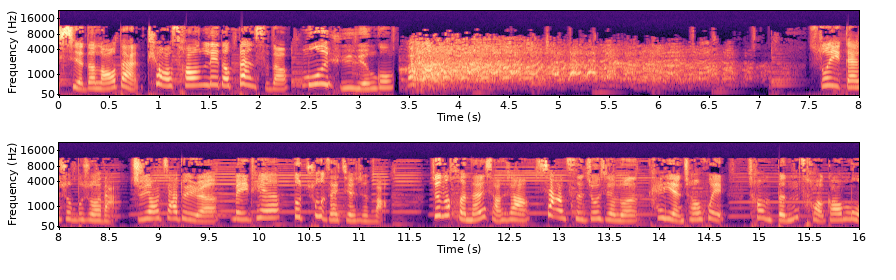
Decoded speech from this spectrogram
血的老板，跳操累到半死的摸鱼员工。所以该说不说的，只要嫁对人，每天都住在健身房，真的很难想象下次周杰伦开演唱会唱《本草纲目》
